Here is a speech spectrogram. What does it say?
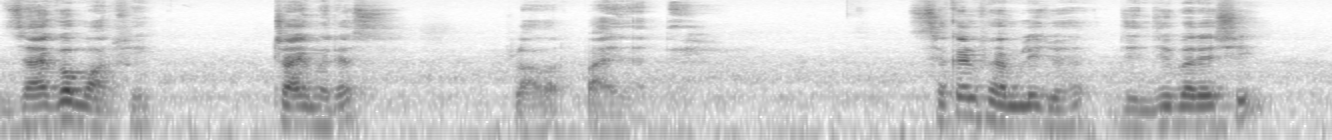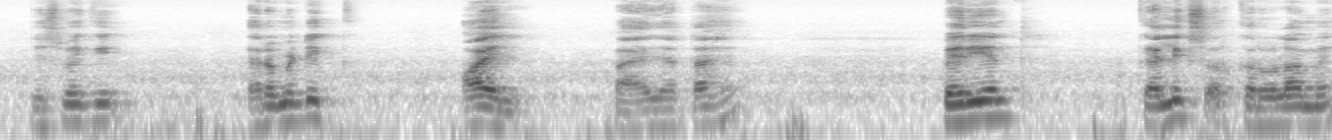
जैगोमार्फिक ट्राइमेरस फ्लावर पाए जाते हैं सेकेंड फैमिली जो है जिंजीबरेसी जिसमें कि एरोमेटिक ऑयल पाया जाता है पेरियंथ कैलिक्स और करोला में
